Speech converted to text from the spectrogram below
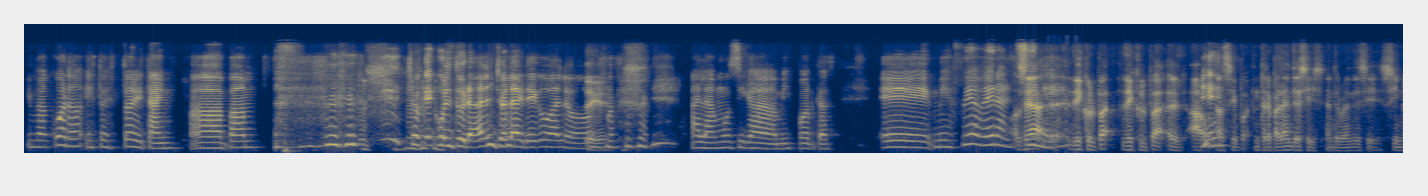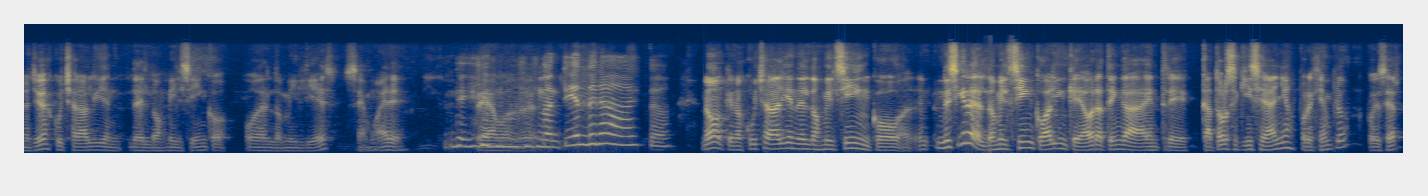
Y me acuerdo, esto es story time. pam. Choque cultural, yo le agrego a, lo, a la música a mis podcasts. Eh, me fui a ver al o sea, disculpa, disculpa, eh, ah, ¿Eh? entre paréntesis, entre paréntesis, si nos llega a escuchar a alguien del 2005 o del 2010, se muere. no entiende nada esto. No, que nos escucha alguien del 2005, ni siquiera del 2005, alguien que ahora tenga entre 14 y 15 años, por ejemplo, puede ser.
